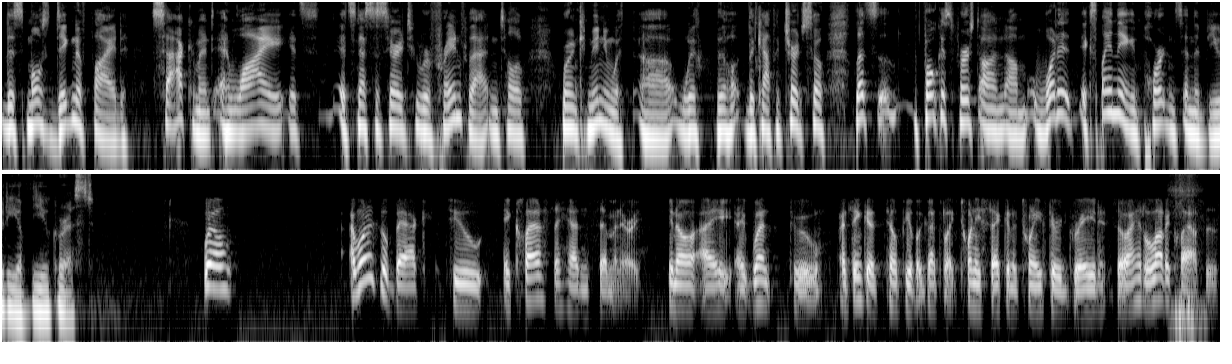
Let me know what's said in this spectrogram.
this most dignified sacrament and why it's it's necessary to refrain from that until we're in communion with uh, with the, the, Catholic Church. So let's focus first on um, what it explain the importance and the beauty of the Eucharist. Well, I want to go back to a class I had in seminary. You know, I, I went through, I think I tell people I got to like 22nd or 23rd grade, so I had a lot of classes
